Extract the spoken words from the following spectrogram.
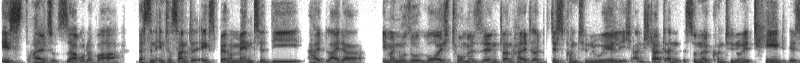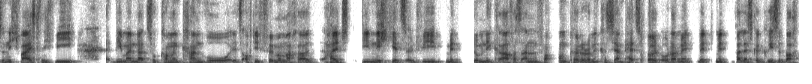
ist halt sozusagen oder war. Das sind interessante Experimente, die halt leider immer nur so Leuchttürme sind, dann halt äh, diskontinuierlich, anstatt an so eine Kontinuität ist. Und ich weiß nicht, wie, wie man dazu kommen kann, wo jetzt auch die Filmemacher halt, die nicht jetzt irgendwie mit Dominik Grafers anfangen können oder mit Christian Petzold oder mit, mit, mit Valeska Griesebach,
